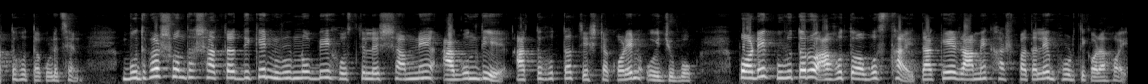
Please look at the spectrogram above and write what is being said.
আত্মহত্যা করেছেন। বুধবার সন্ধ্যা সাতটার দিকে নুরুন্নবী হোস্টেলের সামনে আগুন দিয়ে আত্মহত্যার চেষ্টা করেন ওই যুবক। পরে গুরুতর আহত অবস্থায় তাকে রামেক হাসপাতালে ভর্তি করা হয়।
